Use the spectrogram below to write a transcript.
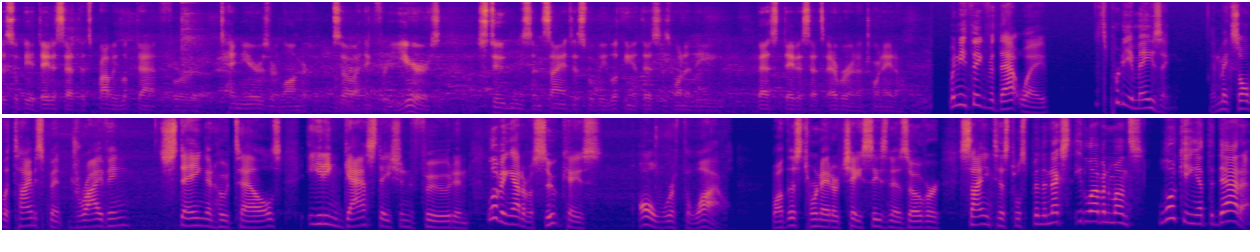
This will be a data set that's probably looked at for 10 years or longer. So I think for years, students and scientists will be looking at this as one of the best data sets ever in a tornado. When you think of it that way, it's pretty amazing. It makes all the time spent driving, staying in hotels, eating gas station food, and living out of a suitcase all worth the while. While this tornado chase season is over, scientists will spend the next 11 months looking at the data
